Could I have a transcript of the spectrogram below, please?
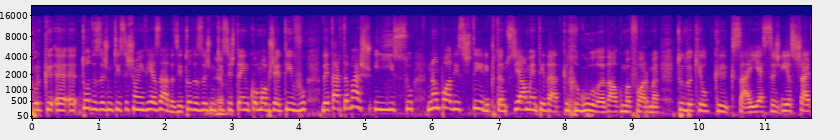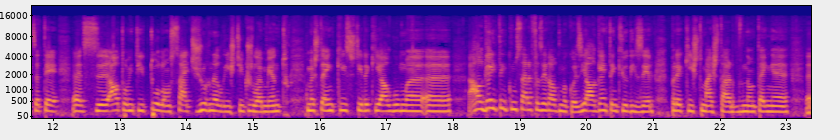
porque ah, ah, todas as notícias são enviesadas e todas as notícias têm como objetivo deitar-te abaixo, e isso não pode existir. E portanto, se há uma entidade que regula de alguma forma tudo aquilo que, que sai, e, essas, e esses sites até ah, se auto-intitulam sites jornalísticos, lamento, mas tem que existir aqui alguma. ah, alguém tem que começar a fazer alguma coisa e alguém tem que o dizer para que isto mais tarde não tenha ah,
